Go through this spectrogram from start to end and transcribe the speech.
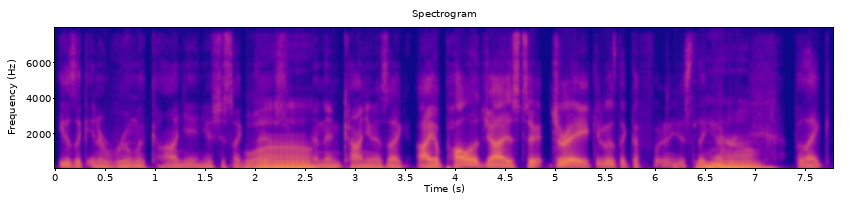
he was like in a room with Kanye and he was just like Wow. this. And then Kanye was like, I apologize to Drake. It was like the funniest thing ever. But like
